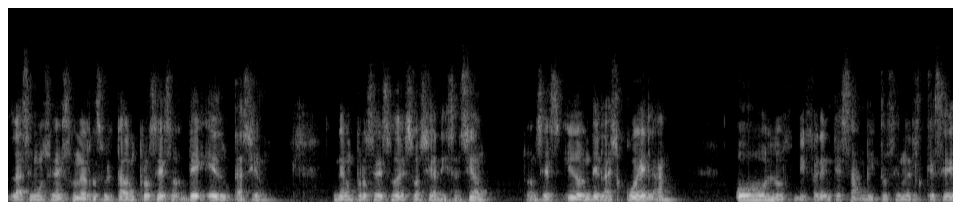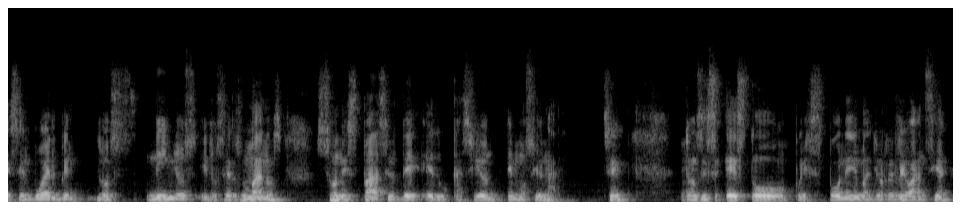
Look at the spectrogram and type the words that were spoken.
las, emociones son el resultado de un proceso de educación, de un proceso de socialización. Entonces, y donde la escuela o los diferentes ámbitos en los que se desenvuelven los niños y los seres humanos son espacios de educación emocional. ¿sí? Entonces, esto pues pone mayor relevancia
